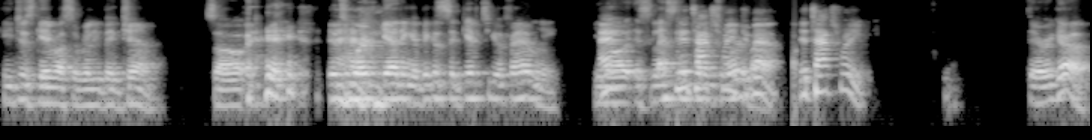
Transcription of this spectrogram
he just gave us a really big gem. So it's worth getting it because it's a gift to your family. You and know, it's less than tax free. You bet, it's tax free. There we go.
